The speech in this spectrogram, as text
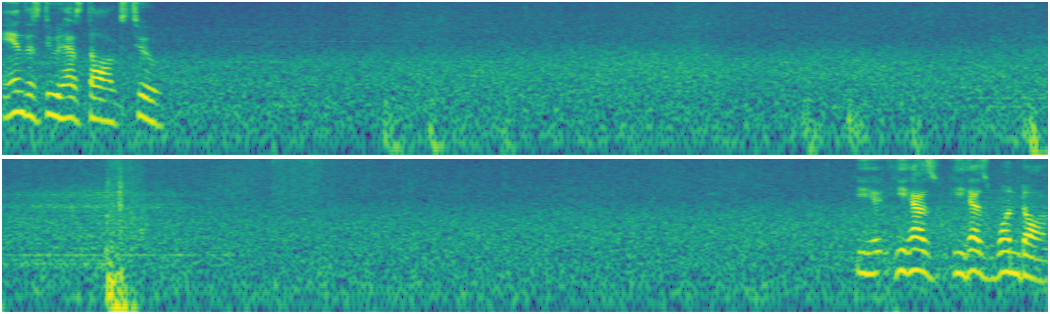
And this dude has dogs too. He he has he has one dog.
